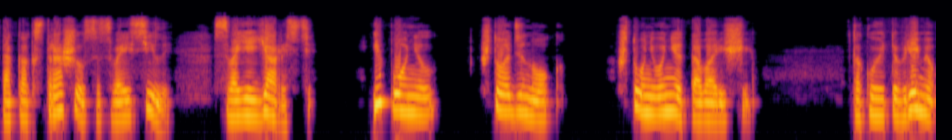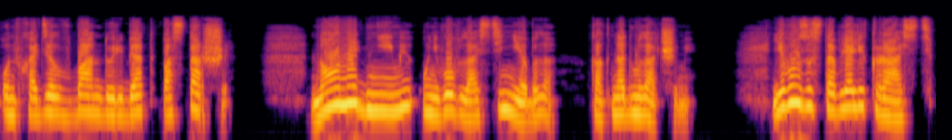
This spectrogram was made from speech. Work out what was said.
так как страшился своей силы, своей ярости, и понял, что одинок, что у него нет товарищей. Какое-то время он входил в банду ребят постарше, но над ними у него власти не было, как над младшими. Его заставляли красть,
